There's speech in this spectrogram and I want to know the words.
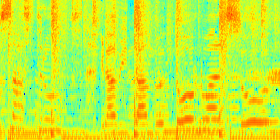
astros gravitando en torno al sol.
